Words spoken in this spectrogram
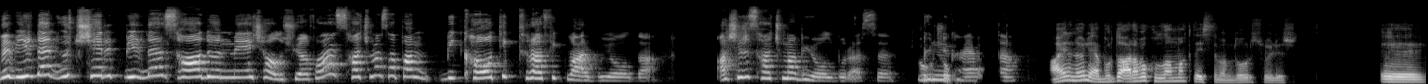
ve birden 3 şerit birden sağa dönmeye çalışıyor falan. Saçma sapan bir kaotik trafik var bu yolda. Aşırı saçma bir yol burası Çok, günlük çok. hayatta. Aynen öyle ya. Burada araba kullanmak da istemem. Doğru söylüyorsun. Ee,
